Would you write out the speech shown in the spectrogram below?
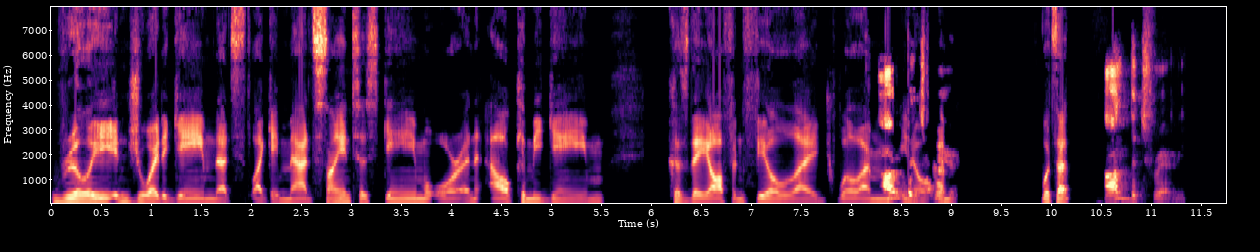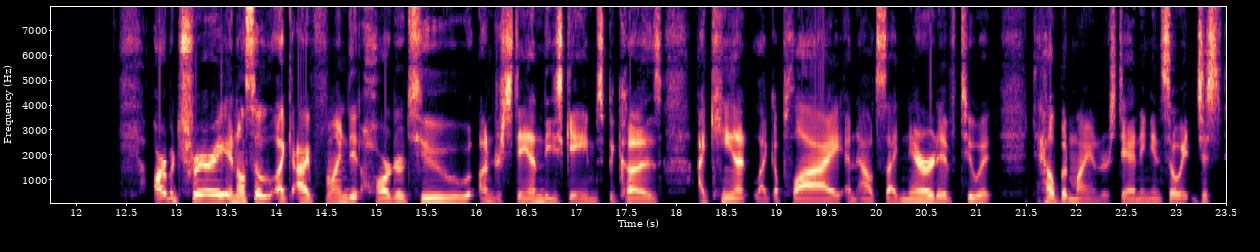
really enjoyed a game that's like a mad scientist game or an alchemy game because they often feel like, well, I'm, Arbitrary. you know, I'm, what's that? Arbitrary arbitrary and also like I find it harder to understand these games because I can't like apply an outside narrative to it to help in my understanding and so it just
